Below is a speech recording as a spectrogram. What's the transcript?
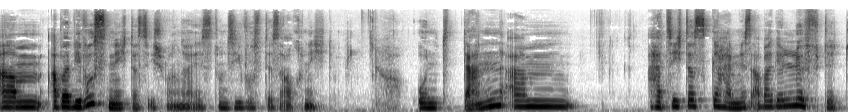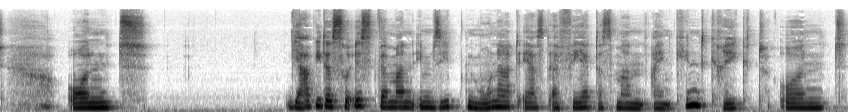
ähm, aber wir wussten nicht, dass sie schwanger ist und sie wusste es auch nicht. Und dann ähm, hat sich das Geheimnis aber gelüftet und ja, wie das so ist, wenn man im siebten Monat erst erfährt, dass man ein Kind kriegt und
